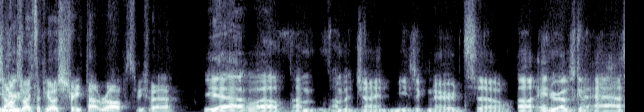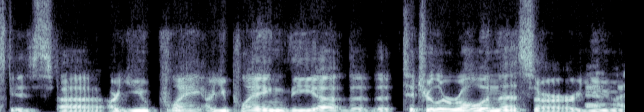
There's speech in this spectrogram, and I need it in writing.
sounds right up your street, that Rob. To be fair. Yeah, well, I'm I'm a giant music nerd. So, uh, Andrew, I was going to ask: Is uh, are you playing? Are you playing the uh, the the titular role in this, or are Yeah, you? Am,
